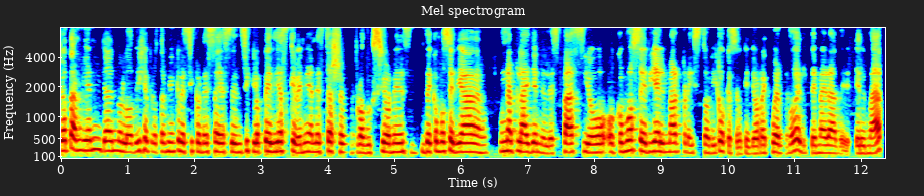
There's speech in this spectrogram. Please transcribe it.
yo también, ya no lo dije, pero también crecí con esas enciclopedias que venían estas reproducciones de cómo sería una playa en el espacio o cómo sería el mar prehistórico, que es el que yo recuerdo, el tema era del el mar.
